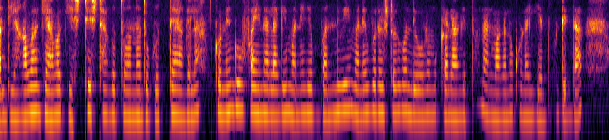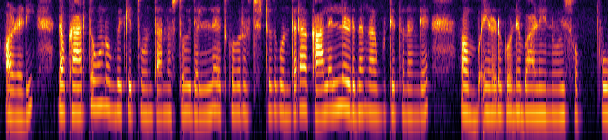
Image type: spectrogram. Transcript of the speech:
ಅದು ಯಾವಾಗ ಯಾವಾಗ ಎಷ್ಟೆಷ್ಟಾಗುತ್ತೋ ಅನ್ನೋದು ಗೊತ್ತೇ ಆಗಲ್ಲ. ಕೊನೆಗೂ ಫೈನಲ್ ಆಗಿ ಮನೆಗೆ ಬಂದ್ವಿ. ಮನೆಗೆ ಬರೋಷ್ಟೊತ್ತಿಗೆ ಒಂದು ಏಳು ಮುಕ್ಕಾಲಾಗಿತ್ತು. ನನ್ನ ಮಗನೂ ಕೂಡ ಎದ್ಬಿಟ್ಟಿದ್ದ ಆಲ್ರೆಡಿ ನಾವು ಕಾರ್ ತೊಗೊಂಡು ಹೋಗ್ಬೇಕಿತ್ತು ಅಂತ ಅನ್ನಿಸ್ತು. ಇದೆಲ್ಲ ಎತ್ಕೊಬರೋಷ್ಟೊತ್ತಿಗೆ ಒಂಥರ ಕಾಲೆಲ್ಲ ಹಿಡ್ದಂಗೆ ಆಗ್ಬಿಟ್ಟಿತ್ತು ನನಗೆ ಎರಡು ಗೊನೆ ಬಾಳೆಹಣ್ಣು, ಸೊಪ್ಪು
